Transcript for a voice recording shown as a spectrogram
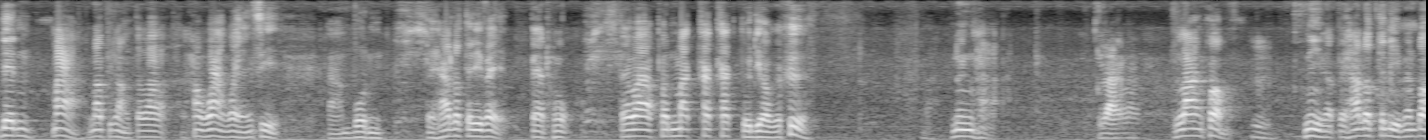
เด่นมากเนาะพี่น้องแต่ว่าเฮาว่างไว้อย่างสี่อ่าบนไปหาลอตเตอรี่ไว้แปดหกแต่ว่าเพิ่นมักคักๆตัวเดียวก็คือ หนึ่งหาล้างแล้วล่างพร้อม อืมนี่แหละไปหาลอตเตอรี่แมันบ่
